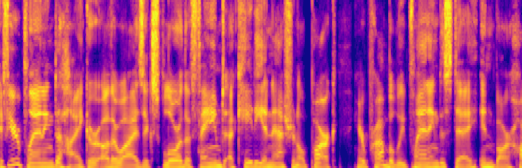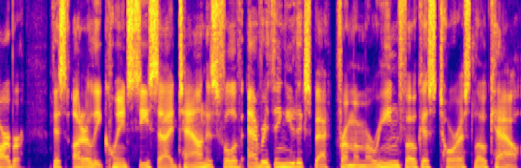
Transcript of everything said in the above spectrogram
If you're planning to hike or otherwise explore the famed Acadia National Park, you're probably planning to stay in Bar Harbor. This utterly quaint seaside town is full of everything you'd expect from a marine focused tourist locale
